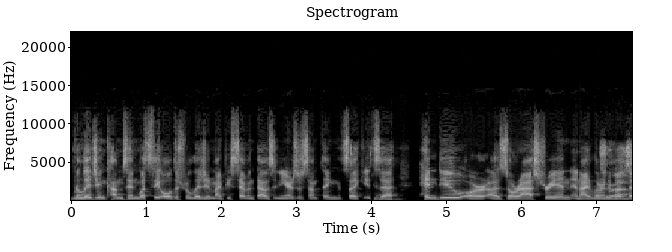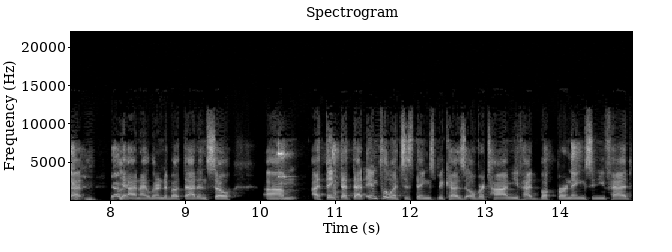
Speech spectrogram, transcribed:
religion comes in. What's the oldest religion? It might be 7000 years or something. It's like it's yeah. a hindu or a zoroastrian and i learned about that. Yeah. yeah and i learned about that. And so um, I think that that influences things because over time you've had book burnings and you've had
